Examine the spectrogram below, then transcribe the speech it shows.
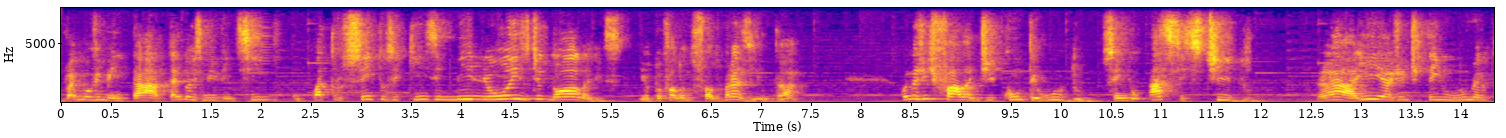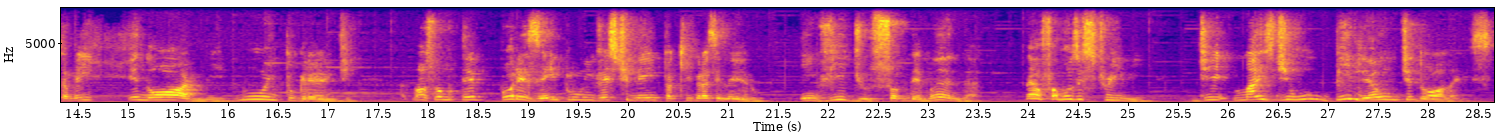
vai movimentar até 2025 415 milhões de dólares. E eu estou falando só do Brasil, tá? Quando a gente fala de conteúdo sendo assistido, né, aí a gente tem um número também enorme, muito grande. Nós vamos ter, por exemplo, um investimento aqui brasileiro em vídeos sob demanda, né, o famoso streaming, de mais de um bilhão de dólares.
